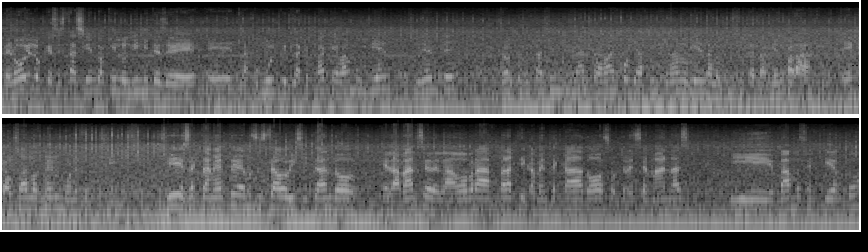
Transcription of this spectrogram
Pero hoy lo que se está haciendo aquí en los límites de eh, Tlajumulco y Tlaquepaque va muy bien, presidente. Creo que se está haciendo un gran trabajo y ha funcionado bien la logística también para eh, causar las menos molestias posibles. Sí, exactamente. Hemos estado visitando el avance de la obra prácticamente cada dos o tres semanas y vamos en tiempo.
